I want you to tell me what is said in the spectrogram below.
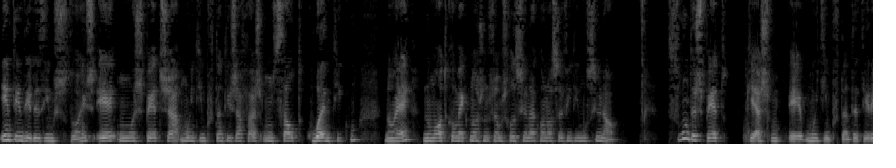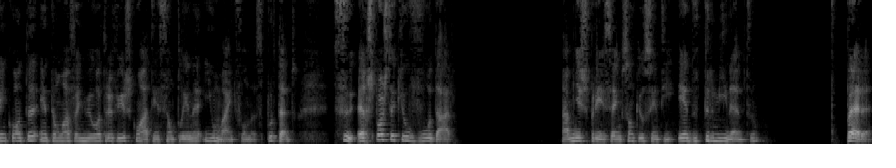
entender as emoções é um aspecto já muito importante e já faz um salto quântico, não é? No modo como é que nós nos vamos relacionar com a nossa vida emocional. Segundo aspecto que acho é muito importante a ter em conta, então lá venho eu outra vez com a atenção plena e o mindfulness. Portanto, se a resposta que eu vou dar à minha experiência, à emoção que eu senti, é determinante para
